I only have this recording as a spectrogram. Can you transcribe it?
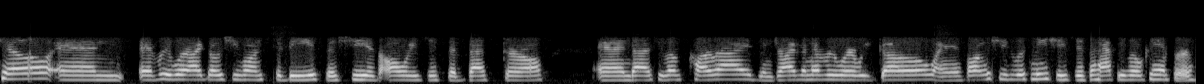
chill, and everywhere I go, she wants to be. So she is always just the best girl. And uh, she loves car rides and driving everywhere we go. And as long as she's with me, she's just a happy little camper.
